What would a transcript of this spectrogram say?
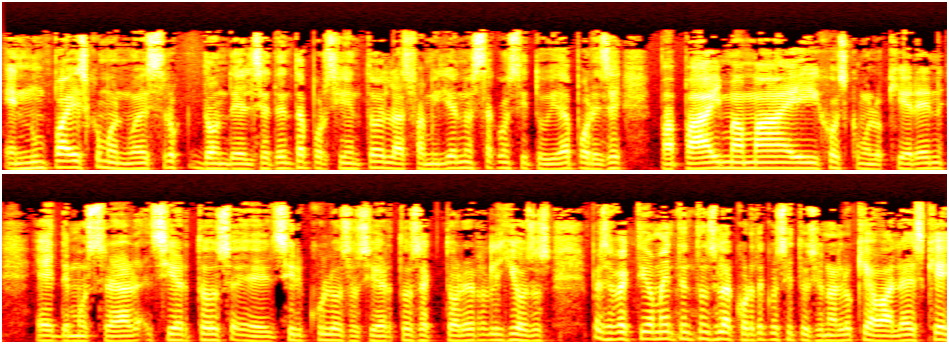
en un país como el nuestro, donde el 70% de las familias no está constituida por ese papá y mamá e hijos, como lo quieren eh, demostrar ciertos eh, círculos o ciertos sectores religiosos, pues efectivamente efectivamente entonces la Corte Constitucional lo que avala es que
